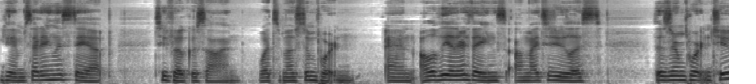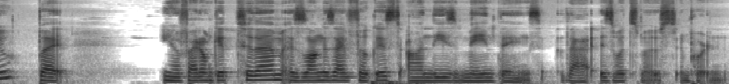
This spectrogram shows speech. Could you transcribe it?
okay, I'm setting this day up to focus on what's most important. And all of the other things on my to do list, those are important too. But, you know, if I don't get to them, as long as I've focused on these main things, that is what's most important.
